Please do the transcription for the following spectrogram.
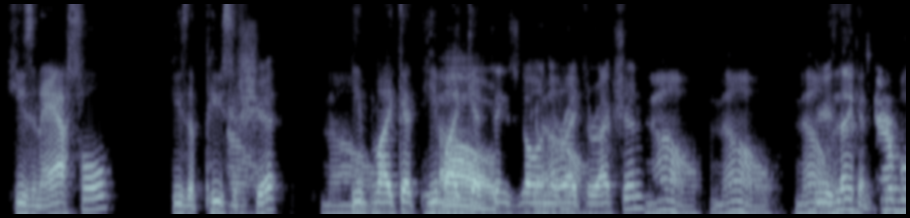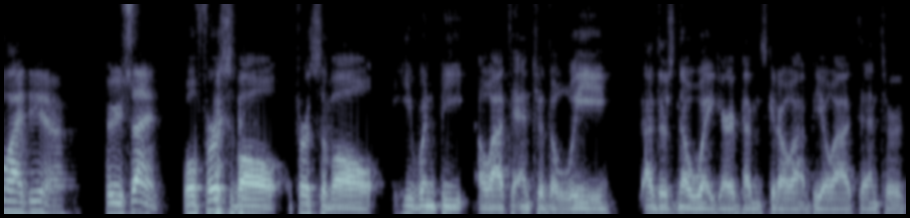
he's an asshole. He's a piece no, of shit. No, he might get he might get things going no, the right direction. No, no, no. Who are you thinking? terrible idea. Who are you saying? Well, first of all, first of all, he wouldn't be allowed to enter the league. Uh, there's no way Gary Bettman's gonna be allowed to enter.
